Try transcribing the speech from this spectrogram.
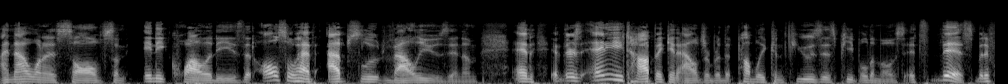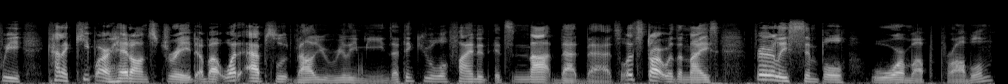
I now want to solve some inequalities that also have absolute values in them. And if there's any topic in algebra that probably confuses people the most, it's this. But if we kind of keep our head on straight about what absolute value really means, I think you will find it it's not that bad. So let's start with a nice, fairly simple warm-up problem.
